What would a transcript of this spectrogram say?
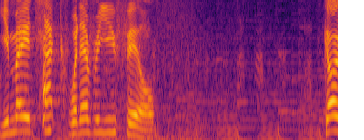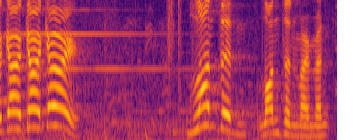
You may attack whenever you feel. Go, go, go, go! London! London moment.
